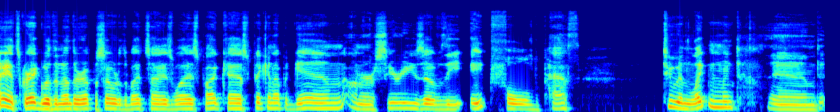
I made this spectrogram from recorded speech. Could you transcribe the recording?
Hey, it's Greg with another episode of the Bite Size Wise podcast, picking up again on our series of the Eightfold Path to Enlightenment and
